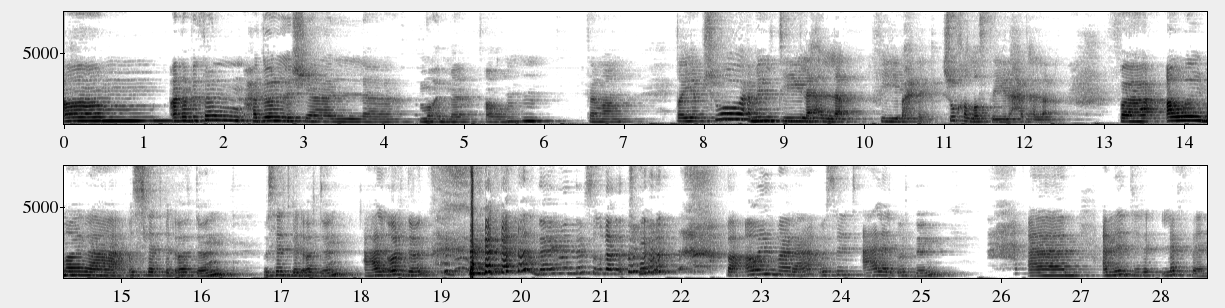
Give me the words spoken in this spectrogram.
أم أنا بظن هدول الأشياء المهمة. أو. تمام. طيب شو عملتي لهلأ في بحثك؟ شو خلصتي لحد هلأ؟ فأول مرة وصلت بالأردن وصلت بالأردن على الأردن. دائما نفس الغلط. فأول مرة وصلت على الأردن. عملت لفة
